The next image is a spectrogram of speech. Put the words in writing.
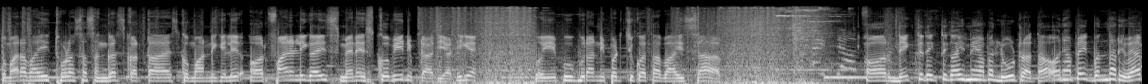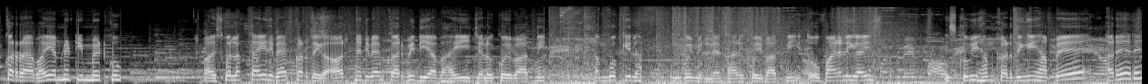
तुम्हारा भाई थोड़ा सा संघर्ष करता है इसको मारने के लिए। और फाइनली गाइस मैंने इसको भी निपटा दिया ठीक है? तो ये पूरा निपट चुका था भाई साहब। और देखते देखते गाइस मैं यहाँ पर लूट रहा था और यहाँ पे एक बंदा रिवाइव कर रहा है भाई अपने टीममेट को। और इसको लगता है रिवाइव कर देगा। और इसने रिवाइव कर भी दिया भाई। चलो कोई बात नहीं। हमको किल हमको ही मिल रहे हैं सारे, कोई बात नहीं। तो फाइनली गाइस इसको भी हम कर देंगे यहाँ पे। अरे अरे,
